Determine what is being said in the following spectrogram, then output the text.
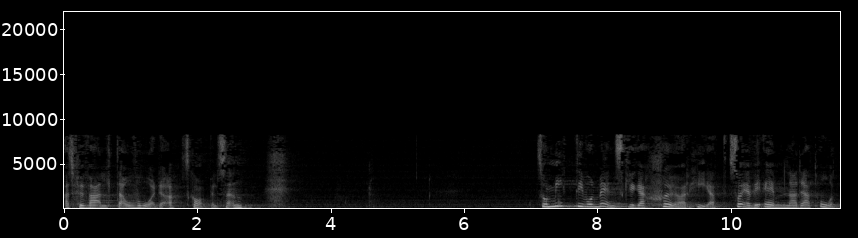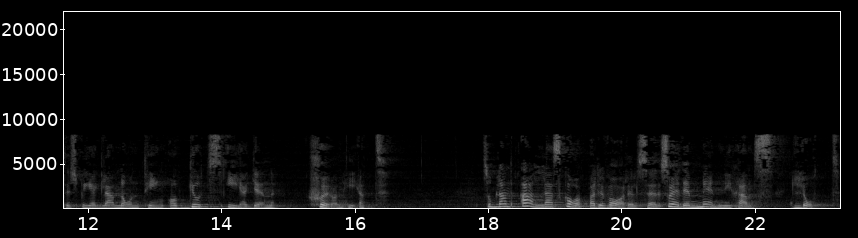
att förvalta och vårda skapelsen. Så mitt i vår mänskliga skörhet så är vi ämnade att återspegla någonting av Guds egen skönhet. Så bland alla skapade varelser så är det människans lott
